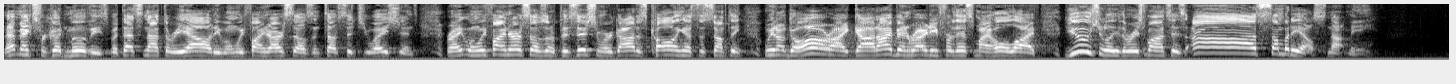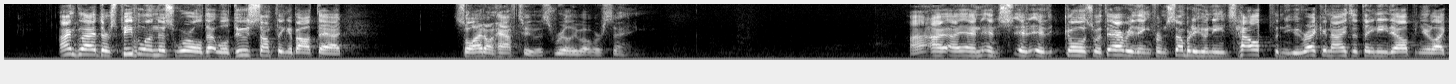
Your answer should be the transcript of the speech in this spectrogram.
That makes for good movies, but that's not the reality when we find ourselves in tough situations, right? When we find ourselves in a position where God is calling us to something, we don't go, All right, God, I've been ready for this my whole life. Usually the response is, Ah, somebody else, not me. I'm glad there's people in this world that will do something about that so I don't have to, is really what we're saying. I, I, and, and it, it, goes with everything from somebody who needs help and you recognize that they need help and you're like,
